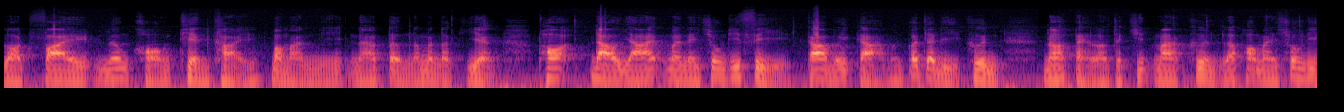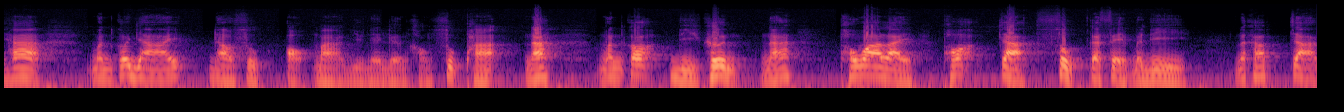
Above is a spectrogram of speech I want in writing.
หลอดไฟเรื่องของเทียนไขประมาณนี้นะเติมน้ำมันตะเกียง เพราะดาวย้ายมาในช่วงที่ 4 9วิกามันก็จะดีขึ้นเนาะแต่เราจะคิดมากขึ้น แล้วพอมาในช่วงที่ 5 มันก็ย้ายดาวศุกร์ออกมาอยู่ในเรือนของสุภะนะมันก็ดีขึ้นนะเพราะว่าอะไรเพราะจากสุขเกษตรบดี นะครับจาก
